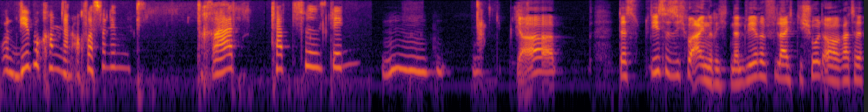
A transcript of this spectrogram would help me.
Und wir bekommen dann auch was von dem Drahttapfel-Ding? Hm, ja, das ließe sich wohl einrichten. Dann wäre vielleicht die Schuld eurer Ratte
